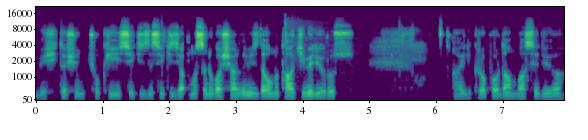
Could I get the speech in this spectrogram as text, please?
Beşiktaş'ın çok iyi 8'de 8 yapmasını başardı. Biz de onu takip ediyoruz. Aylık rapordan bahsediyor.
